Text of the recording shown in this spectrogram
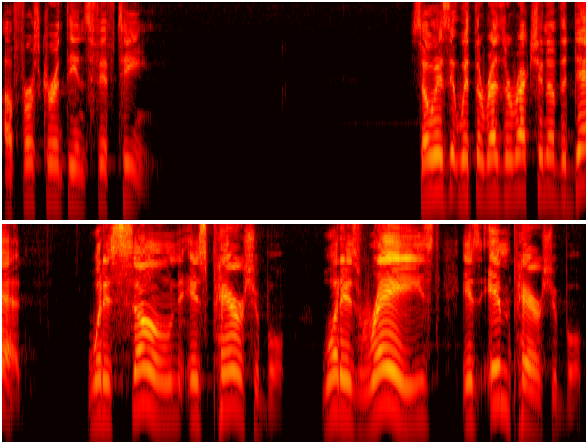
of 1 Corinthians 15. So is it with the resurrection of the dead. What is sown is perishable, what is raised is imperishable.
